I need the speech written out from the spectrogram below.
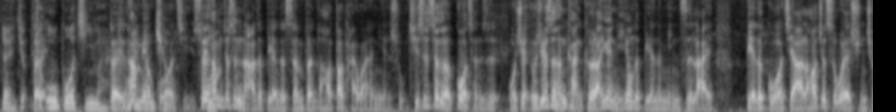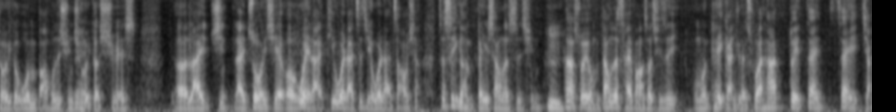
对，就就无国籍嘛，对他没有国籍，所以他们就是拿着别人的身份，然后到台湾来念书。其实这个过程是，我觉得我觉得是很坎坷啦，因为你用着别人的名字来。别的国家，然后就是为了寻求一个温饱，或者寻求一个学，呃，来进来做一些呃未来替未来自己的未来着想，这是一个很悲伤的事情。嗯，那所以我们当时在采访的时候，其实我们可以感觉出来，他对在在讲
